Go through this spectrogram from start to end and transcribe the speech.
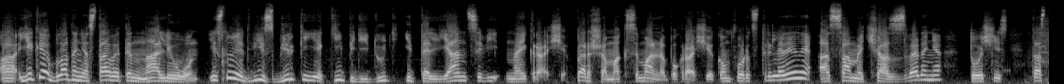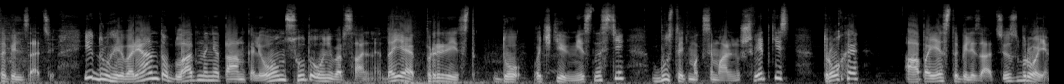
А яке обладнання ставити на Ліон? Існує дві збірки, які підійдуть італьянцеві найкраще. Перша максимально покращує комфорт стрілянини, а саме час зведення, точність та стабілізацію. І другий варіант обладнання танка Ліон суто універсальне, дає приріст до очків міцності, бустить максимальну швидкість, трохи апає стабілізацію зброї.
